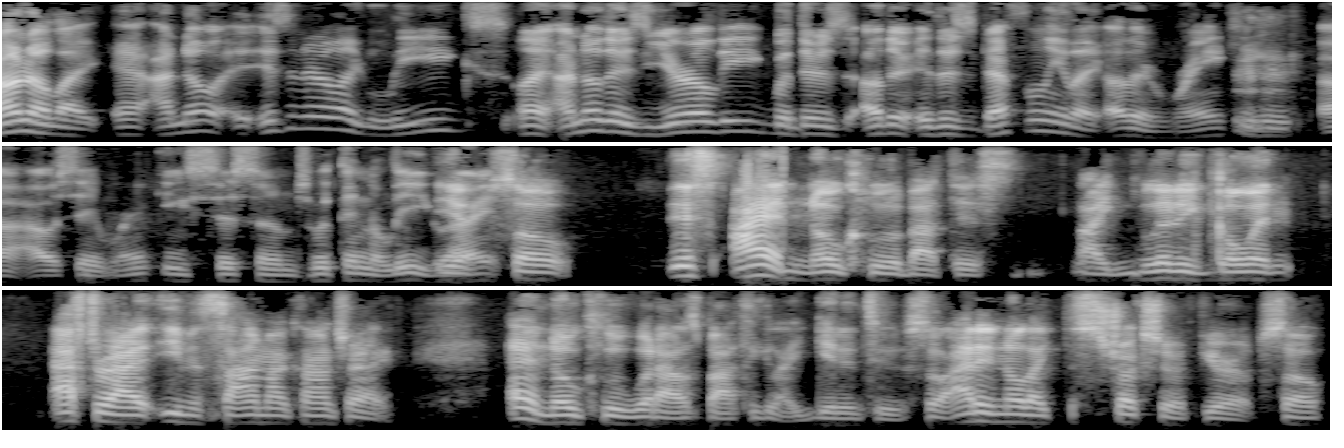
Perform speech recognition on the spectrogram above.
I don't know. Like I know, isn't there like leagues? Like I know there's Euro League, but there's other. There's definitely like other ranking. Uh, I would say ranking systems within the league, Yeah. right? So this, I had no clue about this. Like literally going after I even signed my contract, I had no clue what I was about to like get into. So I didn't know like the structure of Europe. So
